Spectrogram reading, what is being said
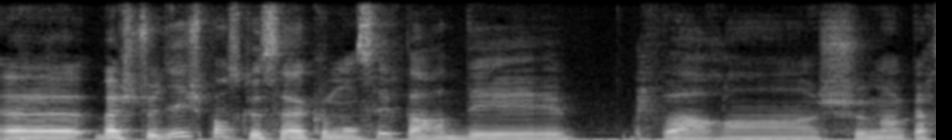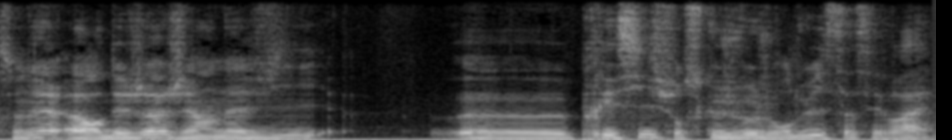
Euh, bah, Je te dis, je pense que ça a commencé par, des, par un chemin personnel. Alors déjà, j'ai un avis précis sur ce que je veux aujourd'hui, ça c'est vrai.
